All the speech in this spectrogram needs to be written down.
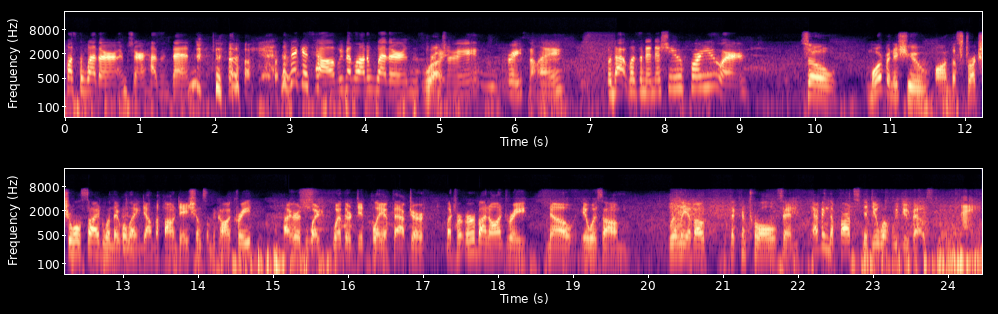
Plus, the weather, I'm sure, hasn't been the biggest help. We've had a lot of weather in this Right. country recently. But that wasn't an issue for you, or? So, more of an issue on the structural side when they were laying down the foundations and the concrete. I heard we- weather did play a factor, but for Irvine Ondrey, no, it was um, really about the controls and having the parts to do what we do best. Nice.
